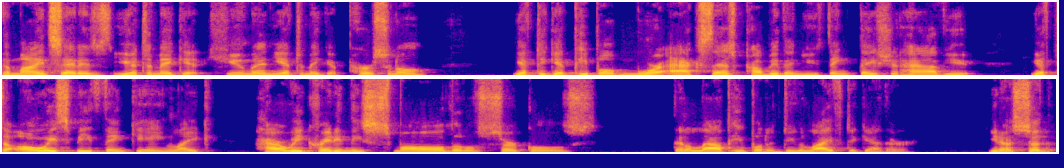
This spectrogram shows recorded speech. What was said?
The mindset is you have to make it human, you have to make it personal. You have to give people more access probably than you think they should have. You you have to always be thinking like how are we creating these small little circles that allow people to do life together? You know so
